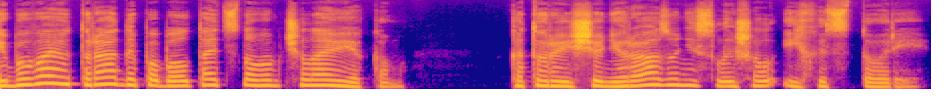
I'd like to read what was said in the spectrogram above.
и бывают рады поболтать с новым человеком, который еще ни разу не слышал их истории.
